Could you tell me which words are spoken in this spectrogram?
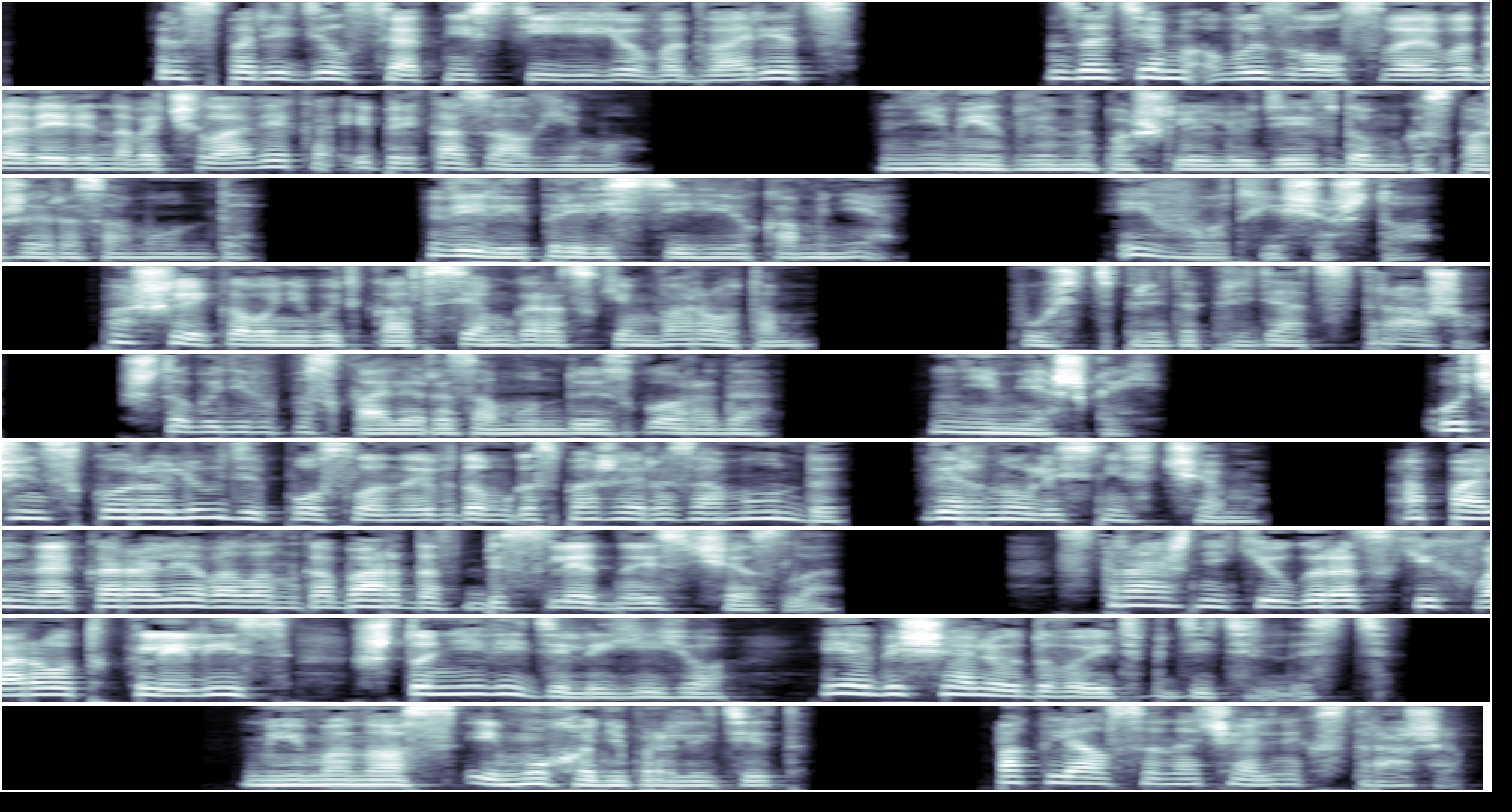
распорядился отнести ее во дворец, затем вызвал своего доверенного человека и приказал ему: Немедленно пошли людей в дом госпожи Розамунды. Вели привести ее ко мне. И вот еще что. Пошли кого-нибудь ко всем городским воротам. Пусть предупредят стражу, чтобы не выпускали Розамунду из города. Не мешкай. Очень скоро люди, посланные в дом госпожи Розамунды, вернулись ни с чем. Опальная королева лангобардов бесследно исчезла. Стражники у городских ворот клялись, что не видели ее и обещали удвоить бдительность. «Мимо нас и муха не пролетит», — поклялся начальник стражи.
